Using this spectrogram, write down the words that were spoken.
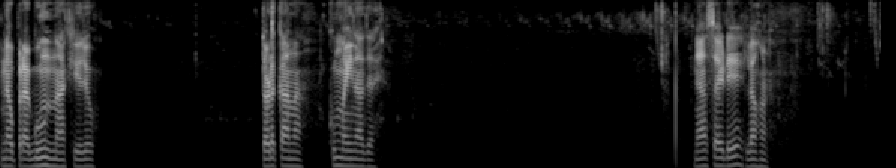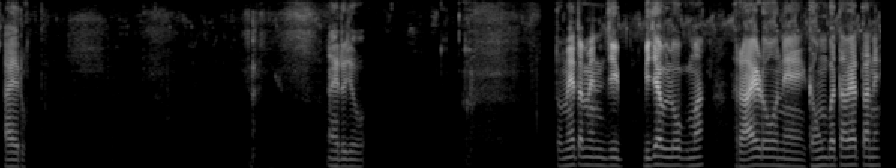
એના ઉપર આ ગુણ નાખીએ જો. તડકાના કુમાઈ ના જાય. ને આ સાઈડ એ લહણ. આયરું. આયરું જો. તો મેં તમને જે બીજા વ્લોગમાં રાયડો ને ઘઉં બતાવ્યા હતા ને,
